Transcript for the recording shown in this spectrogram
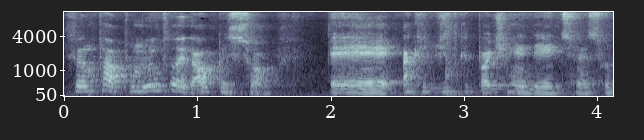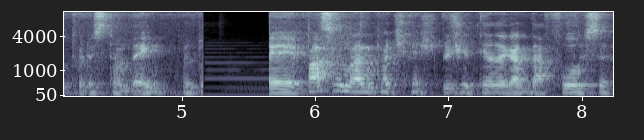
Foi um papo muito legal, pessoal. É, acredito que pode render edições futuras também. É, passem lá no podcast do GT Legado da Força,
